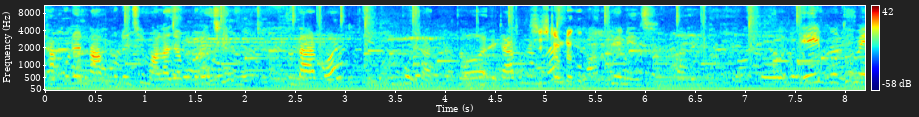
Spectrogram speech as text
ঠাকুরের নাম করেছি মালা জপ করেছি তো তারপর প্রসাদ। তো এটা সিস্টেমটা খুব ভালো। খেয়ে নিয়েছি। তো এই প্রথমে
